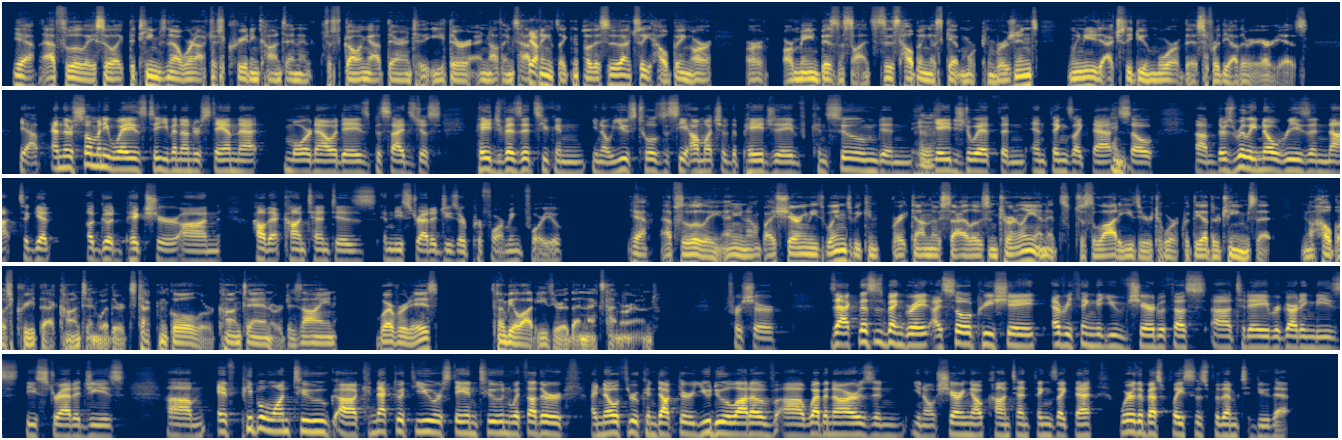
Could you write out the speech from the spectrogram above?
Yeah, absolutely. So like the teams know we're not just creating content and just going out there into the ether and nothing's happening. Yeah. It's like no, this is actually helping our our our main business lines. This is helping us get more conversions. We need to actually do more of this for the other areas. Yeah, and there's so many ways to even understand that more nowadays besides just page visits. You can, you know, use tools to see how much of the page they've consumed and mm-hmm. engaged with, and and things like that. And, so um, there's really no reason not to get a good picture on how that content is and these strategies are performing for you. Yeah, absolutely. And you know, by sharing these wins, we can break down those silos internally, and it's just a lot easier to work with the other teams that you know help us create that content, whether it's technical or content or design, whoever it is. It's going to be a lot easier than next time around. For sure. Zack, this has been great. I so appreciate everything that you've shared with us uh, today regarding these these strategies. Um, if people want to uh, connect with you or stay in tune with other, I know through Conductor you do a lot of uh, webinars and you know sharing out content, things like that. Where are the best places for them to do that?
